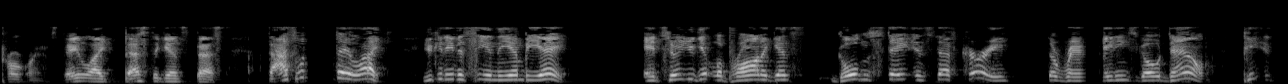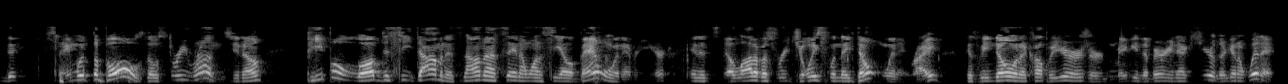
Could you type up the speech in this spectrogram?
programs. They like best against best. That's what they like. You can even see in the NBA. Until you get LeBron against Golden State and Steph Curry, the ratings go down. Same with the Bulls, those three runs, you know. People love to see dominance. Now I'm not saying I want to see Alabama win every year, and it's a lot of us rejoice when they don't win it, right? Because we know in a couple of years or maybe the very next year they're going to win it.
